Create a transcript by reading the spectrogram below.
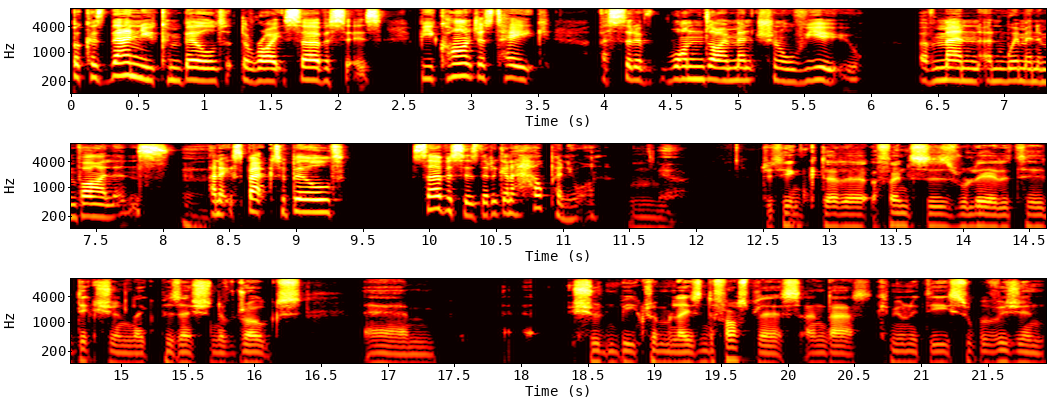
because then you can build the right services. But you can't just take a sort of one dimensional view of men and women in violence and expect to build services that are going to help anyone. Yeah. Do you think that uh, offences related to addiction, like possession of drugs, um, uh, shouldn't be criminalised in the first place, and that community supervision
